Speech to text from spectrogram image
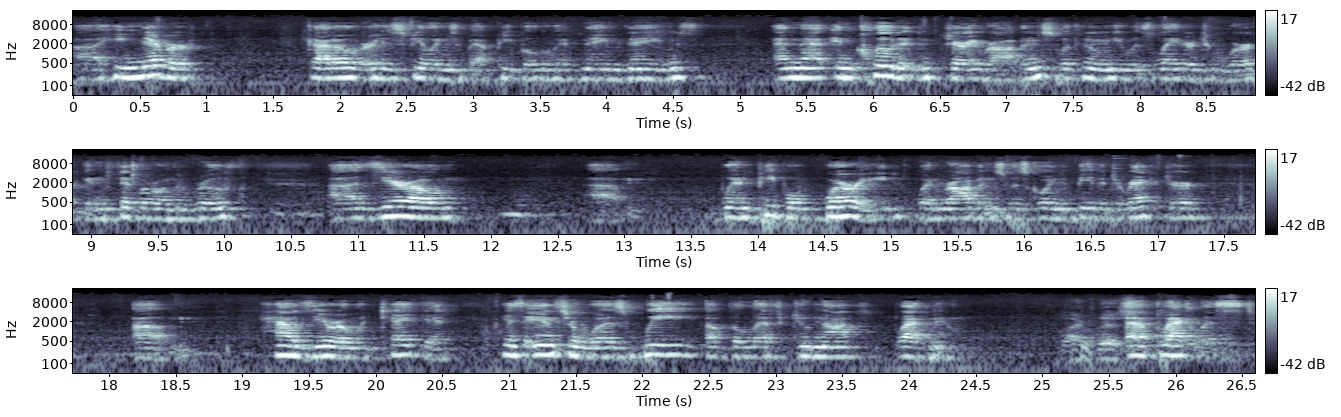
Uh, he never got over his feelings about people who had named names, and that included Jerry Robbins, with whom he was later to work in Fiddler on the Roof. Uh, Zero, um, when people worried when Robbins was going to be the director, um, how Zero would take it, his answer was, "We of the left do not blackmail, this. uh, blacklist,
